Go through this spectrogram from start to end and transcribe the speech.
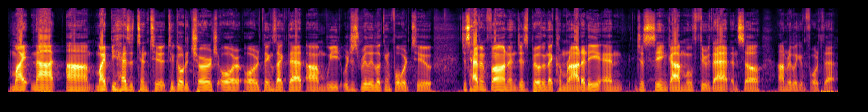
might not um, might be hesitant to, to go to church or or things like that. Um, we we're just really looking forward to just having fun and just building that camaraderie and just seeing God move through that. And so I'm really looking forward to that.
